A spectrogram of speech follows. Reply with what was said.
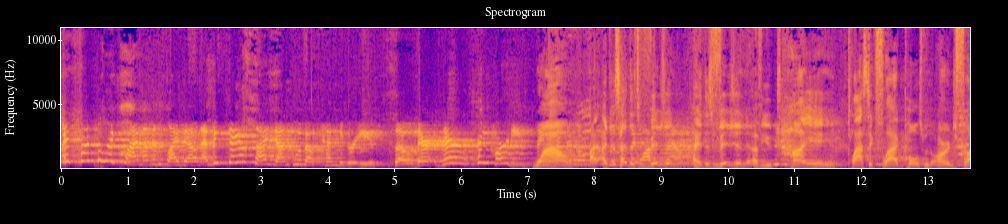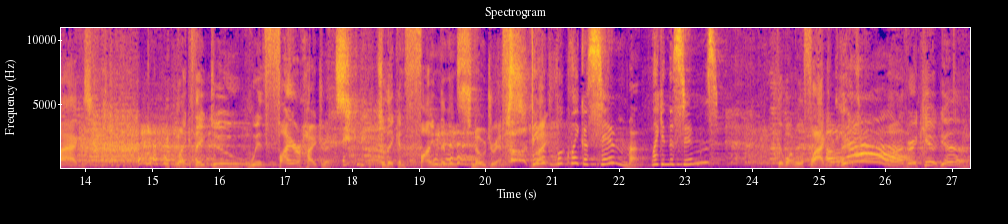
It's fun to like climb slide down, and we stay outside down to about 10 degrees. So they're they're pretty hardy. They Wow. have their little I, I just had this vision. around. I had this vision of you tying plastic flagpoles with orange flags like they do with fire hydrants so they can find them in snowdrifts, They right? would look like a sim, like in The Sims. The one with the flags over the heads? Yeah. Ah, very cute, yeah.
